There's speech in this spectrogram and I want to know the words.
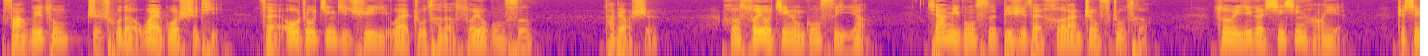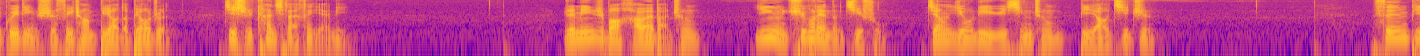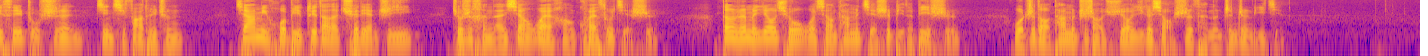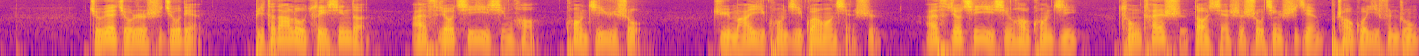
法规中指出的外国实体在欧洲经济区以外注册的所有公司。他表示，和所有金融公司一样，加密公司必须在荷兰政府注册。作为一个新兴行业，这些规定是非常必要的标准，即使看起来很严厉。人民日报海外版称，应用区块链等技术将有利于形成必要机制。CNBC 主持人近期发推称，加密货币最大的缺点之一就是很难向外行快速解释。当人们要求我向他们解释比特币时，我知道他们至少需要一个小时才能真正理解。九月九日十九点，比特大陆最新的 S17E 型号矿机预售。据蚂蚁矿机官网显示，S17E 型号矿机从开始到显示售罄时间不超过一分钟。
